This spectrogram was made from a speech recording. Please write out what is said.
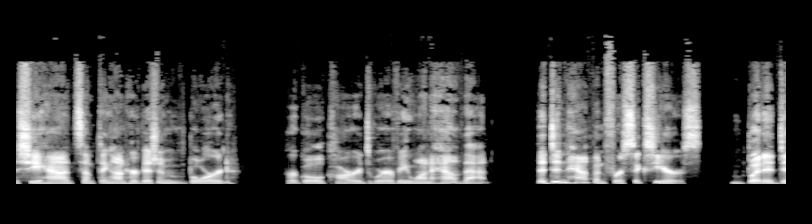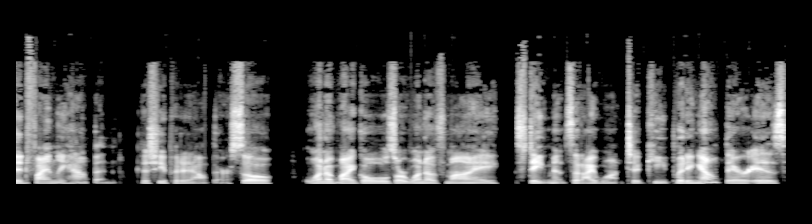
she had something on her vision board, her goal cards, wherever you want to have that, that didn't happen for six years, but it did finally happen because she put it out there. So, one of my goals or one of my statements that I want to keep putting out there is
